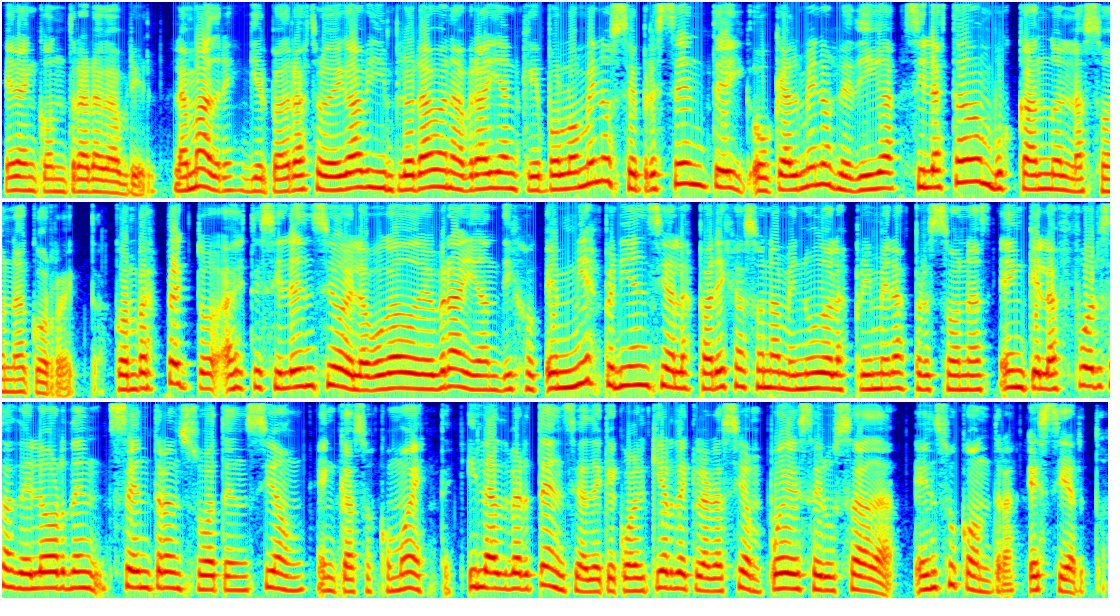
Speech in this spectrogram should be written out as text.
era encontrar a Gabriel. La madre y el padrastro de Gaby imploraban a Brian que por lo menos se presente o que al menos le diga si la estaban buscando en la zona correcta. Con respecto a este silencio, el abogado de Brian dijo, en mi experiencia las parejas son a menudo las primeras personas en que las fuerzas del orden centran su atención en casos como este. Y la advertencia de que cualquier declaración puede ser usada en su contra es cierto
